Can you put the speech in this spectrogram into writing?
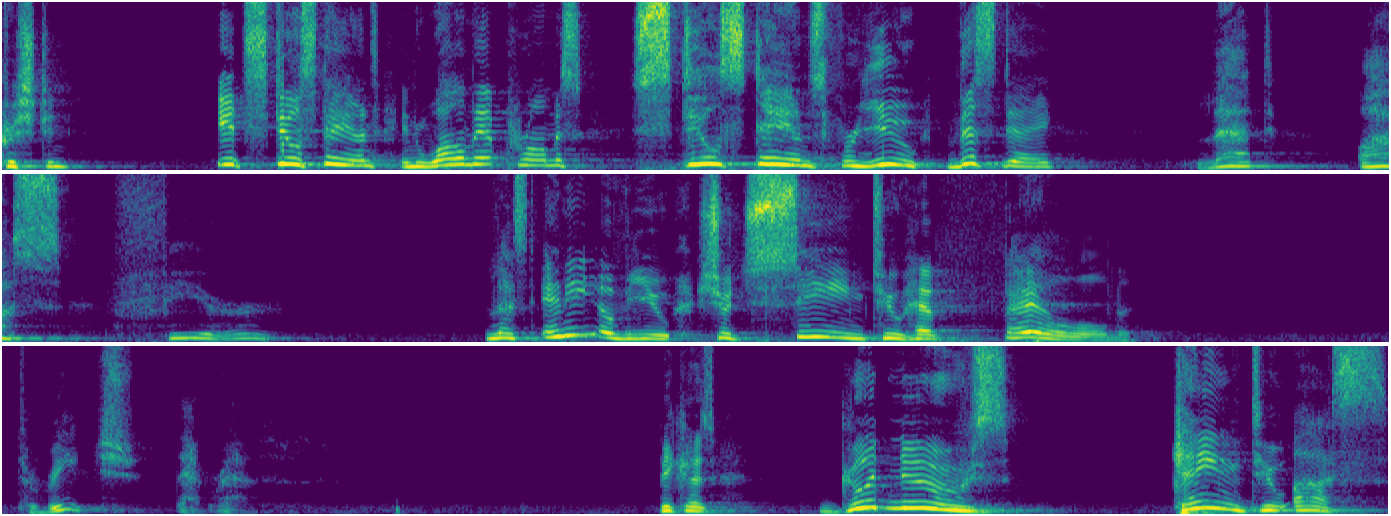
Christian, it still stands. And while that promise still stands for you this day, let us fear. Lest any of you should seem to have failed to reach that rest. Because good news came to us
